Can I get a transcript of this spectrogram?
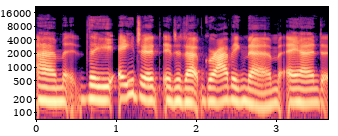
Um, the agent ended up grabbing them and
